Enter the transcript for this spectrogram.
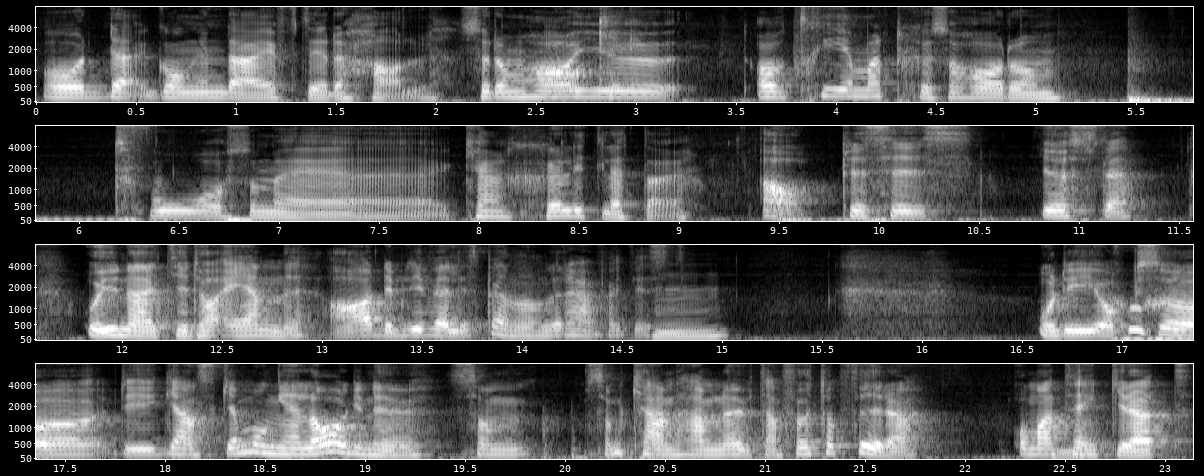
Och där, gången därefter är det Hull. Så de har Okej. ju, av tre matcher så har de två som är kanske lite lättare. Ja, precis. Just det. Och United har en. Ja, det blir väldigt spännande det här faktiskt. Mm. Och det är också, det är ganska många lag nu som, som kan hamna utanför topp 4. Om man Mm. tänker att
